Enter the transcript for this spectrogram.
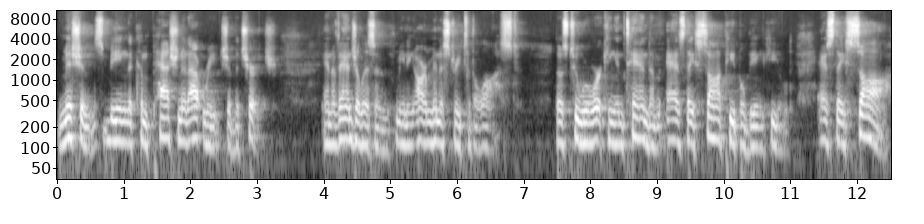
Missions being the compassionate outreach of the church, and evangelism meaning our ministry to the lost. Those two were working in tandem as they saw people being healed, as they saw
